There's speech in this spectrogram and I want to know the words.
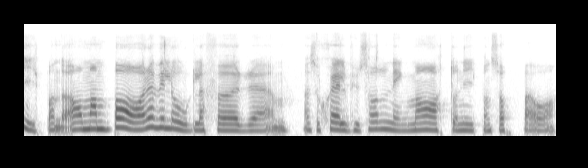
nypon då? Om man bara vill odla för um, alltså självhushållning, mat och nyponsoppa och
